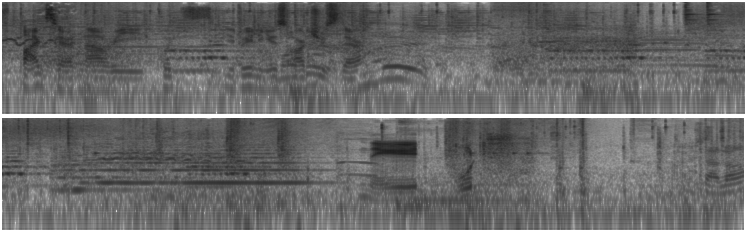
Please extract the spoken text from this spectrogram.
of pikes here now, we could really use archers there. Nee, gut. Salon.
